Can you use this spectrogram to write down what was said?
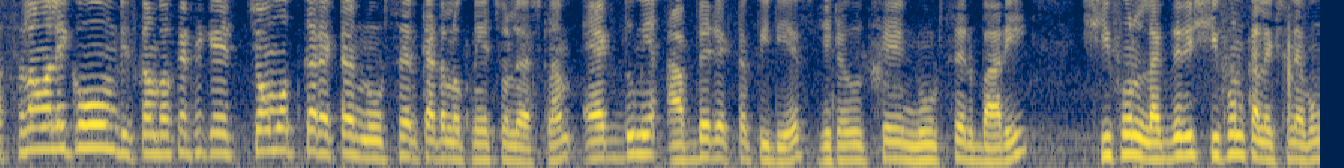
আসসালামু আলাইকুম, ডিসকাউন্ট বাস্কেট থেকে চমৎকার একটা নোটসের ক্যাটালগ নিয়ে চলে আসলাম। একদমই আপডেট একটা পিডিএফ যেটা হচ্ছে নোটসের বাড়ি, শিফন লাক্সারি শিফন কালেকশন এবং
